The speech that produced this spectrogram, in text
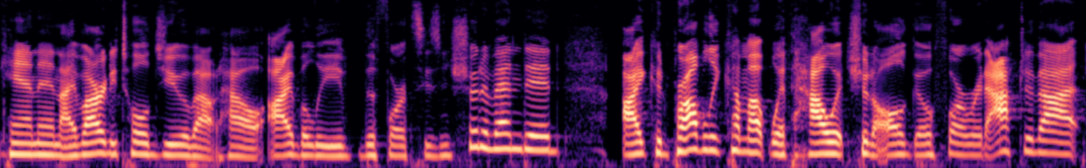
canon. I've already told you about how I believe the fourth season should have ended. I could probably come up with how it should all go forward after that,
